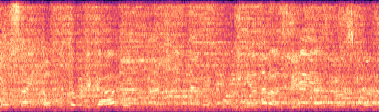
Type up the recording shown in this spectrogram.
É isso aí, então. Muito obrigado. Obrigado prazer. Tá esperando que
